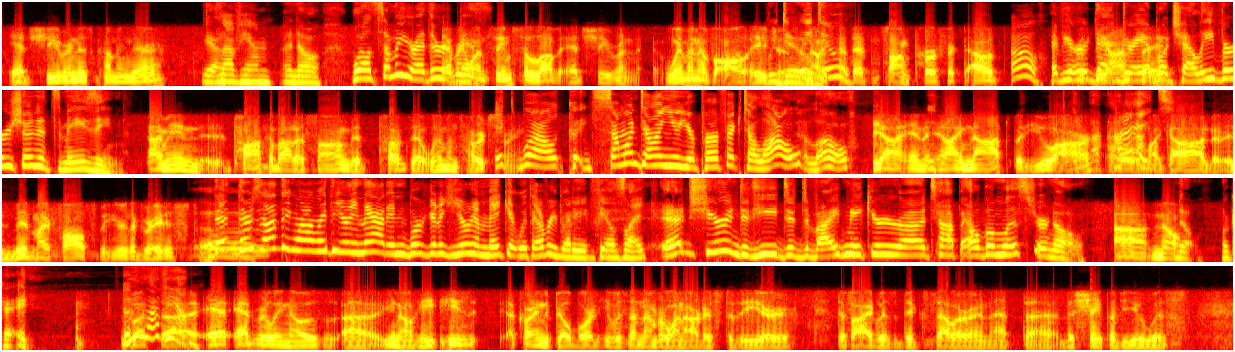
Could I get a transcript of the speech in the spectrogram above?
Ed Sheeran is coming there. Yeah. Love him. I know. Well, some of your other Everyone best- seems to love Ed Sheeran. Women of all ages. We do. You We know, do. He's got that song "Perfect" out. Oh, Have you heard With the Andrea Bocelli version? It's amazing. I mean, talk about a song that tugs at women's heartstrings. It, well, c- someone telling you you're perfect. Hello. Hello. Yeah, and, and I'm not, but you are. Oh Right. my God! Admit my faults, but you're the greatest. Th- there's nothing wrong with hearing that, and we're going to hear him make it with everybody. It feels like. Ed Sheeran, did he did Divide make your uh, top album list or no? Uh no. No. Okay. We but love uh. Ed, Ed really knows. Uh, you know, he he's according to Billboard, he was the number one artist of the year. Divide was a big seller, and that uh, the Shape of You was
